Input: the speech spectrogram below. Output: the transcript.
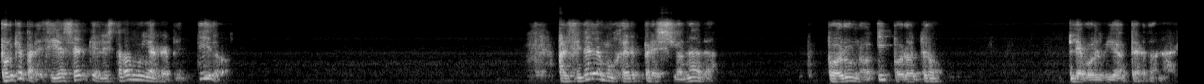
porque parecía ser que él estaba muy arrepentido. Al final la mujer, presionada por uno y por otro, le volvió a perdonar.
